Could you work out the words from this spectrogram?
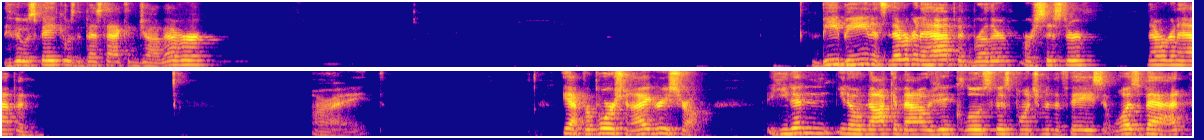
If it was fake, it was the best acting job ever. B Bean, it's never going to happen, brother or sister. Never going to happen. All right. Yeah, proportion. I agree, Strong he didn't, you know, knock him out. He didn't close fist punch him in the face. It was bad,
